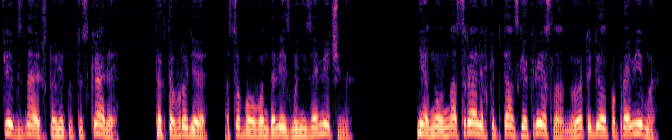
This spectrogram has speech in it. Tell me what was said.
Фиг знает, что они тут искали. Так-то вроде особого вандализма не замечено. Не, ну, насрали в капитанское кресло, но это дело поправимо.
